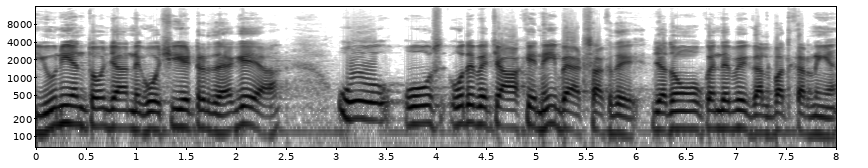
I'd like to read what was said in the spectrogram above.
ਯੂਨੀਅਨ ਤੋਂ ਜਾਂ ਨੈਗੋਸ਼ੀਏਟਰਸ ਹੈਗੇ ਆ ਉਹ ਉਸ ਉਹਦੇ ਵਿੱਚ ਆ ਕੇ ਨਹੀਂ ਬੈਠ ਸਕਦੇ ਜਦੋਂ ਉਹ ਕਹਿੰਦੇ ਵੀ ਗੱਲਬਾਤ ਕਰਨੀ ਆ।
